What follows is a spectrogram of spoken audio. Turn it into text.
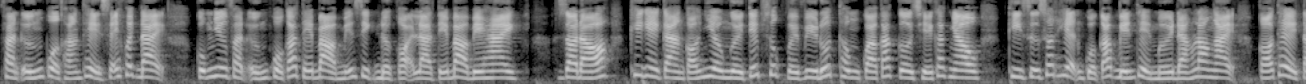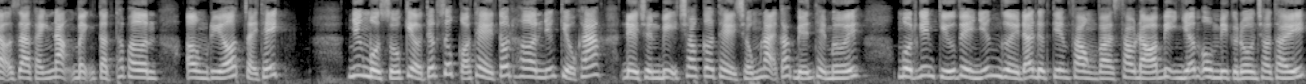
phản ứng của kháng thể sẽ khuếch đại, cũng như phản ứng của các tế bào miễn dịch được gọi là tế bào B2. Do đó, khi ngày càng có nhiều người tiếp xúc với virus thông qua các cơ chế khác nhau, thì sự xuất hiện của các biến thể mới đáng lo ngại có thể tạo ra gánh nặng bệnh tật thấp hơn, ông riot giải thích. Nhưng một số kiểu tiếp xúc có thể tốt hơn những kiểu khác để chuẩn bị cho cơ thể chống lại các biến thể mới. Một nghiên cứu về những người đã được tiêm phòng và sau đó bị nhiễm Omicron cho thấy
